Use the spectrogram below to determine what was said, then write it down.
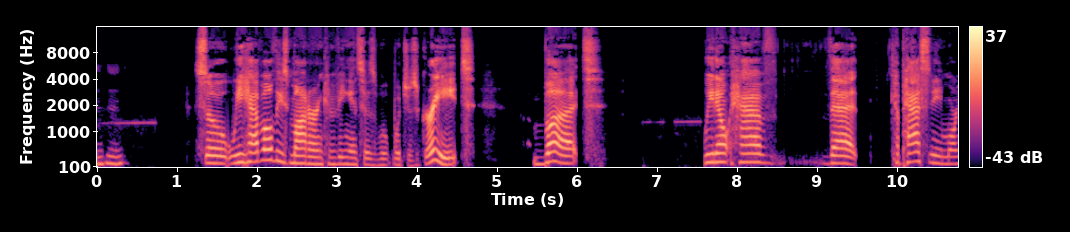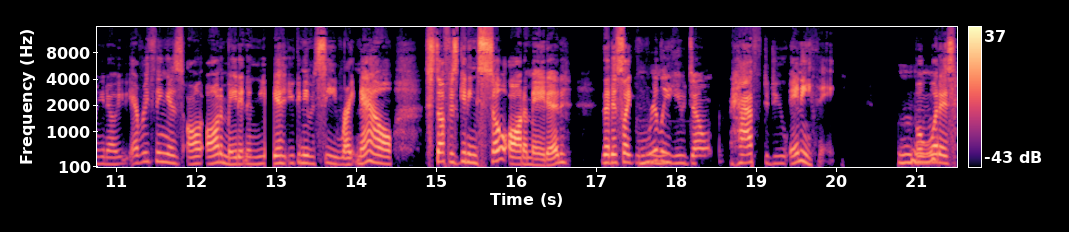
Mm-hmm. So we have all these modern conveniences, which is great, but we don't have that capacity anymore. You know, everything is all automated, and you, can even see right now stuff is getting so automated that it's like mm-hmm. really you don't have to do anything. Mm-hmm. But what is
